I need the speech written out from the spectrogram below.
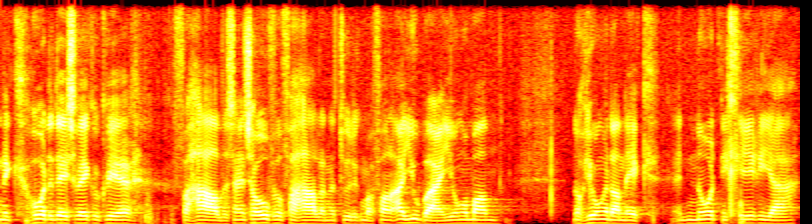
En ik hoorde deze week ook weer een verhaal. Er zijn zoveel verhalen natuurlijk, maar van Ayuba, een jongeman, nog jonger dan ik, in Noord-Nigeria,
